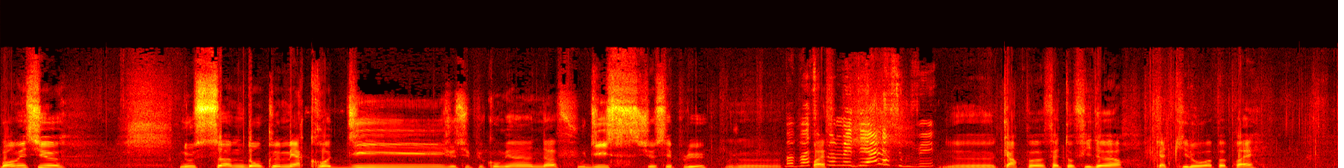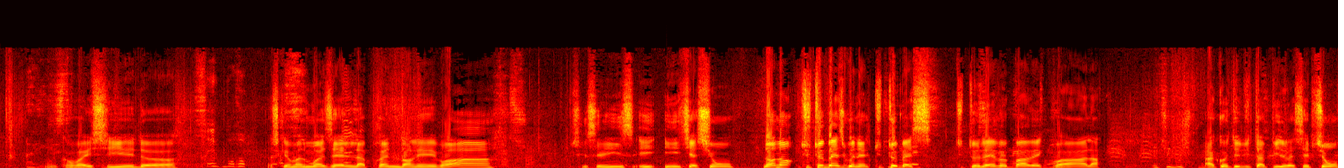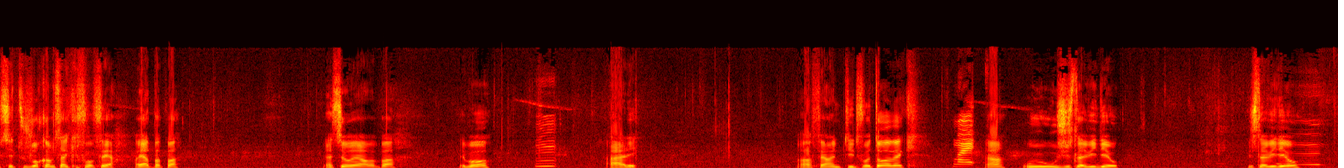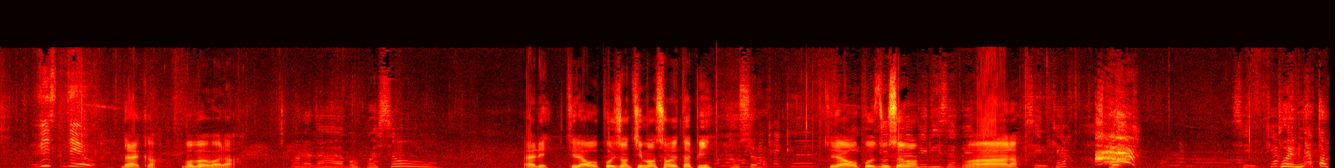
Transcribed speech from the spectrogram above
Bon messieurs, nous sommes donc le mercredi, je sais plus combien, 9 ou 10, je sais plus. Je- Papa, Bref. tu peux m'aider à la soulever Euh, carpe faite au feeder, 4 kilos à peu près. Donc on va essayer de... Bon. Parce que mademoiselle la prenne dans les bras. Parce que c'est l'initiation... Non, non, tu te baisses Gwenel, tu te baisses. Tu te lèves pas avec, voilà. Et tu bouges plus. À côté du tapis de réception, c'est toujours comme ça qu'il faut faire. Regarde papa. Un sourire papa. C'est beau? Allez. On va faire une petite photo avec? Ouais. Hein? Ou, ou juste la vidéo? Juste la vidéo? Euh, vidéo. D'accord. Bon bah voilà. Oh là là, beau poisson. Allez, tu la reposes gentiment sur le tapis? Doucement. Tu la reposes doucement? Voilà. C'est une carte C'est une carte. Vous pouvez venir tant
